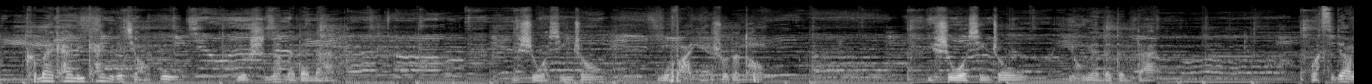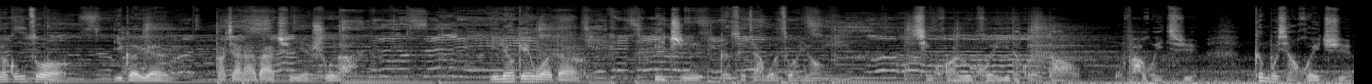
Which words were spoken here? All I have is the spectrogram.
你。可迈开离开你的脚步，又是那么的难。你是我心中无法言说的痛，你是我心中永远的等待。我辞掉了工作，一个人到加拿大去念书了。你留给我的，一直跟随在我左右。心滑入回忆的轨道，无法回去，更不想回去。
